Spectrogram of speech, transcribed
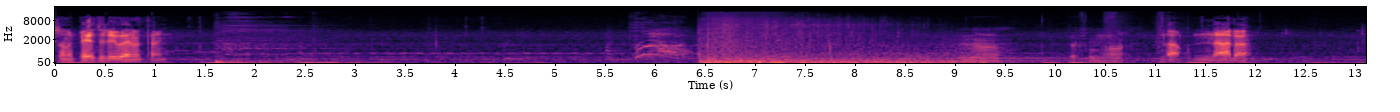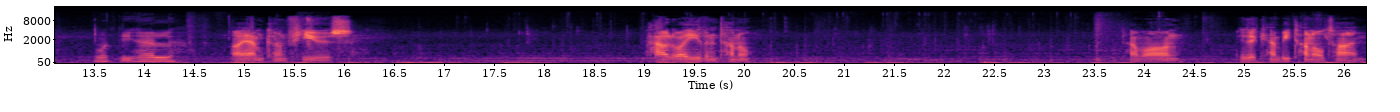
Doesn't appear to do anything. No, definitely not. No, nada. What the hell? I am confused. How do I even tunnel? Come on. Is it can be tunnel time?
